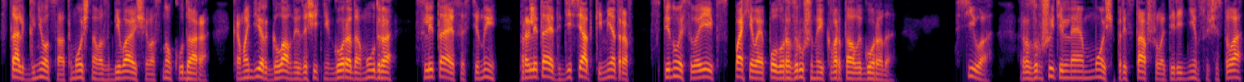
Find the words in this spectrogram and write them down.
Сталь гнется от мощного сбивающего с ног удара. Командир, главный защитник города, мудро слетает со стены, пролетает десятки метров, спиной своей вспахивая полуразрушенные кварталы города. Сила, разрушительная мощь представшего перед ним существа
